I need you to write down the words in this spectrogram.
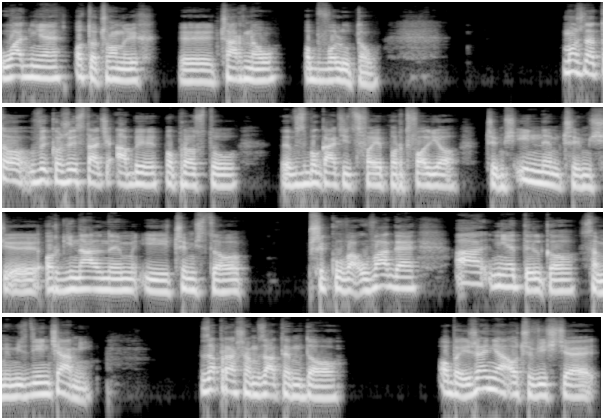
ładnie otoczonych czarną obwolutą. Można to wykorzystać, aby po prostu wzbogacić swoje portfolio czymś innym, czymś oryginalnym i czymś, co przykuwa uwagę, a nie tylko samymi zdjęciami. Zapraszam zatem do obejrzenia. Oczywiście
